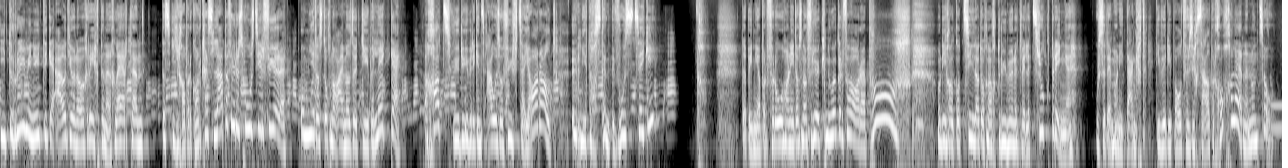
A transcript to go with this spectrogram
in dreiminütigen Audionachrichten erklärt haben, dass ich aber gar kein Leben für ein Haustier führe und mir das doch noch einmal überlegen sollte. Eine Katze würde übrigens auch so 15 Jahre alt. Ob mir das denn bewusst sei? Da bin ich aber froh, habe ich das noch früh genug erfahren. Puh. Und ich wollte Godzilla doch nach drei Monaten zurückbringen. Außerdem habe ich gedacht, die würde bald für sich selber kochen lernen und so.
